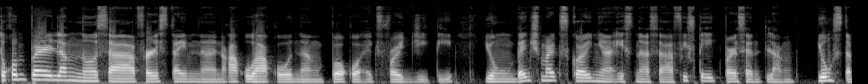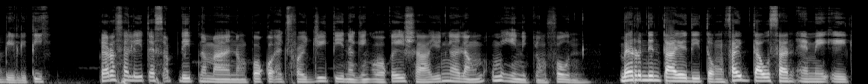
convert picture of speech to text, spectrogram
To compare lang no sa first time na nakakuha ko ng Poco X4 GT, yung benchmark score niya is nasa 58% lang yung stability. Pero sa latest update naman ng Poco X4 GT naging okay siya, yun nga lang umiinit yung phone. Meron din tayo ditong 5000 mAh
